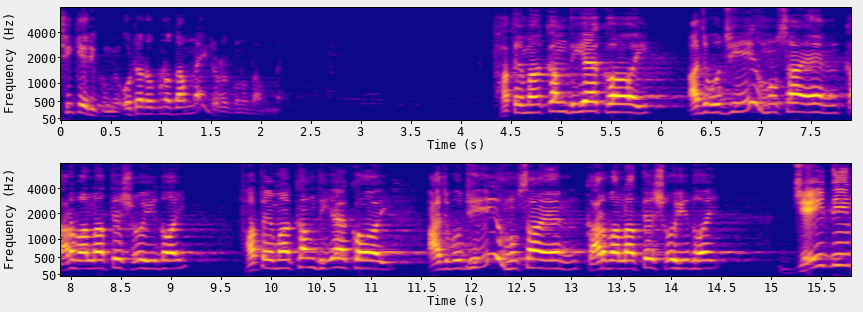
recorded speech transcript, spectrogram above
ঠিক এরকমই, ওটারও কোনো দাম নাই, এটারও কোনো দাম নাই। ফাতেমা দিয়া কয়, আজ বুঝি হুসাইন কারবালাতে শহীদ হয়। ফাতেমা দিয়া কয়, আজ বুঝি হুসাইন কারবালাতে শহীদ হয়। যেই দিন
